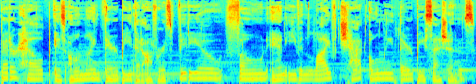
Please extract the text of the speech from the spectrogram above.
BetterHelp is online therapy that offers video, phone, and even live chat only therapy sessions,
